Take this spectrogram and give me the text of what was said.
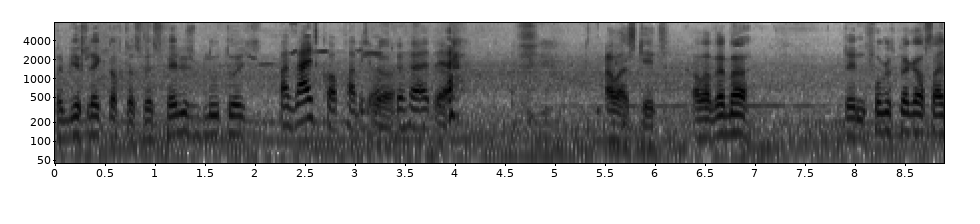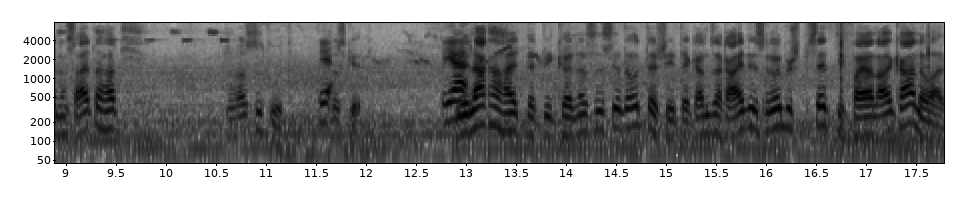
Bei mir schlägt noch das westfälische Blut durch. Basaltkopf habe ich oft gehört. Ja. Aber es geht. Aber wenn man den Vogelsberger auf seiner Seite hat, dann ist es gut. Ja. Das geht. Ja. Wir lachen halt nicht wie können, das ist ja der Unterschied. Der ganze Rhein ist römisch besetzt, die feiern all Karneval.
